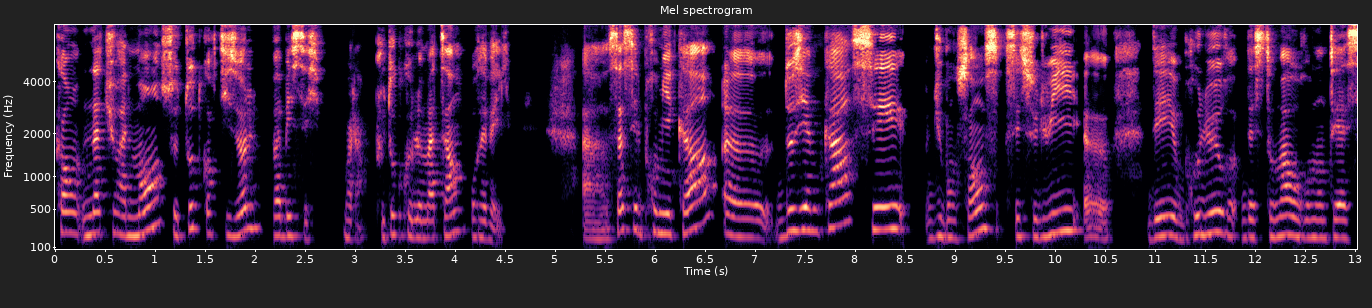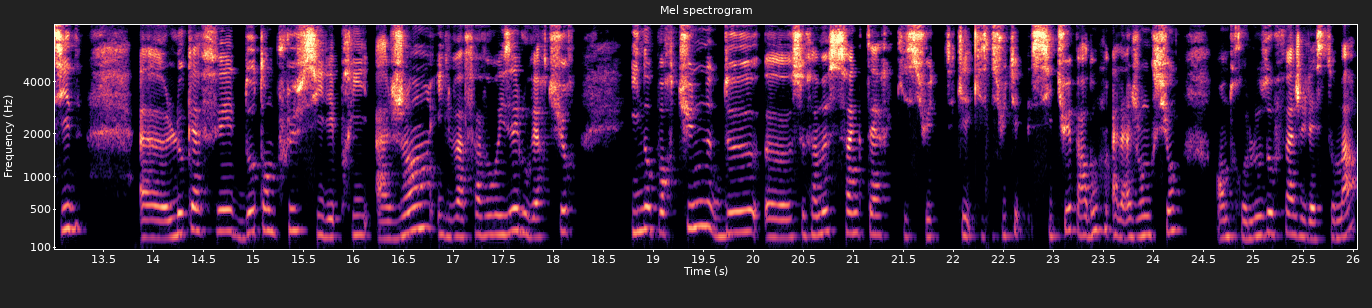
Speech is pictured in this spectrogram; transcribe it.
quand naturellement ce taux de cortisol va baisser. Voilà, plutôt que le matin au réveil. Euh, ça, c'est le premier cas. Euh, deuxième cas, c'est du bon sens, c'est celui euh, des brûlures d'estomac ou remontées acides. le café, d'autant plus s'il est pris à jeun, il va favoriser l'ouverture inopportune de ce fameux sphincter qui est situé pardon, à la jonction entre l'œsophage et l'estomac.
